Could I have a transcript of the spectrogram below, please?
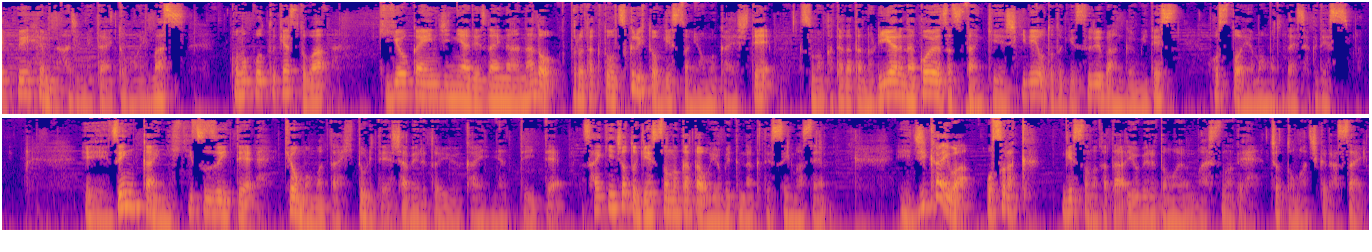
イプ FM 始めたいと思います。このポッドキャストは、起業家、エンジニア、デザイナーなど、プロダクトを作る人をゲストにお迎えして、その方々のリアルな声を雑談形式でお届けする番組です。ホストは山本大作です。えー、前回に引き続いて、今日もまた一人で喋るという回になっていて、最近ちょっとゲストの方を呼べてなくてすいません。えー、次回はおそらくゲストの方呼べると思いますので、ちょっとお待ちください。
